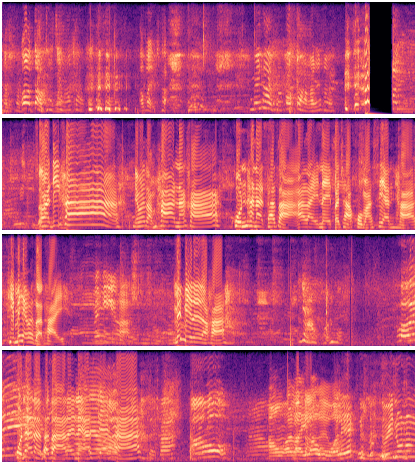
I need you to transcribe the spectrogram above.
ภาษาเออตอบช้าๆค่ะ เอาใหม่ค่ะ ไม่ถนัดทั้งภาษาเลยค่ะ สวัสดีค่ะนี่มาสัมภาษณ์นะคะ คุณถนัดภาษาอะไรในประชาคมอาเซียนคะ ที่ไม่ใช่ภาษาไทย ไม่มีค่ะ ไม่มีเลยเหรอคะคุณถนัดภาษาอะไรในอาเซียนคะ เอา อะไรเราหัวเล็ก เฮ้ยนู่นนู่น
